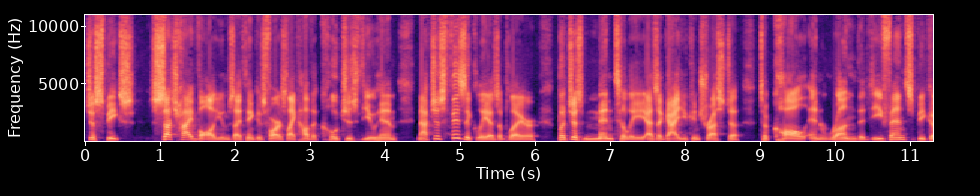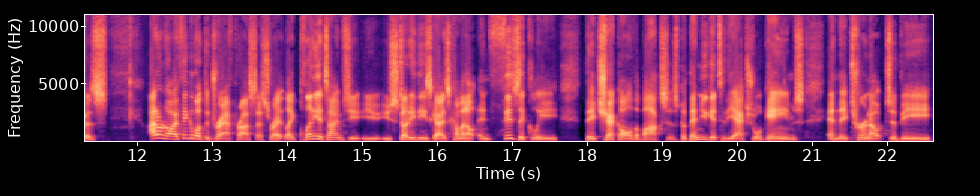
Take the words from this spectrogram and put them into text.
just speaks such high volumes, I think, as far as like how the coaches view him, not just physically as a player, but just mentally as a guy you can trust to to call and run the defense because – I don't know. I think about the draft process, right? Like plenty of times you, you, you study these guys coming out and physically they check all the boxes, but then you get to the actual games and they turn out to be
